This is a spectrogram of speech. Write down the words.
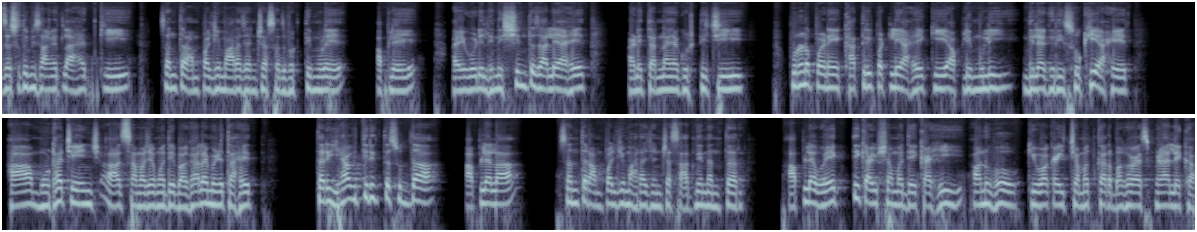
जसं तुम्ही सांगितलं आहेत की संत रामपालजी महाराजांच्या सद्भक्तीमुळे आपले आईवडील हे निश्चिंत झाले आहेत आणि त्यांना या गोष्टीची पूर्णपणे खात्री पटली आहे की आपली मुली दिल्या घरी सुखी आहेत. हा मोठा चेंज आज समाजामध्ये बघायला मिळत आहेत. तर ह्या व्यतिरिक्त सुद्धा आपल्याला संत रामपालजी महाराजांच्या साधनेनंतर आपल्या वैयक्तिक आयुष्यामध्ये काही अनुभव किंवा काही चमत्कार बघावयास मिळाले का?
